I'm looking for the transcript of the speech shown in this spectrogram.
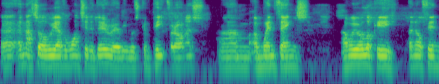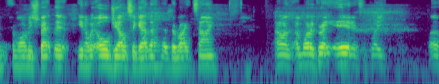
uh, and that's all we ever wanted to do. Really, was compete for honours um, and win things. And we were lucky enough in, in one respect that you know it all gelled together at the right time. And, and what a great era to play uh,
